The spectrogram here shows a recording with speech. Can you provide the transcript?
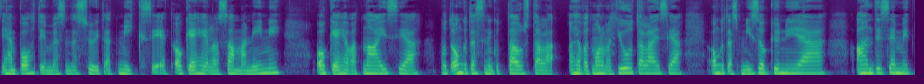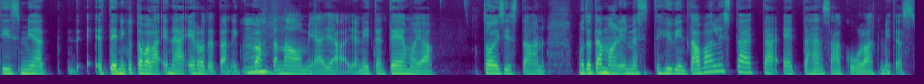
ja hän pohtii myös niitä syitä, että miksi. Että okei, heillä on sama nimi, okei, he ovat naisia, mutta onko tässä niinku taustalla, he ovat molemmat juutalaisia, onko tässä misokyniää, antisemitismiä, ettei niinku tavallaan enää eroteta niinku mm. kahta Naomia ja, ja niiden teemoja toisistaan. Mutta tämä on ilmeisesti hyvin tavallista, että, että hän saa kuulla, että mitäs,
